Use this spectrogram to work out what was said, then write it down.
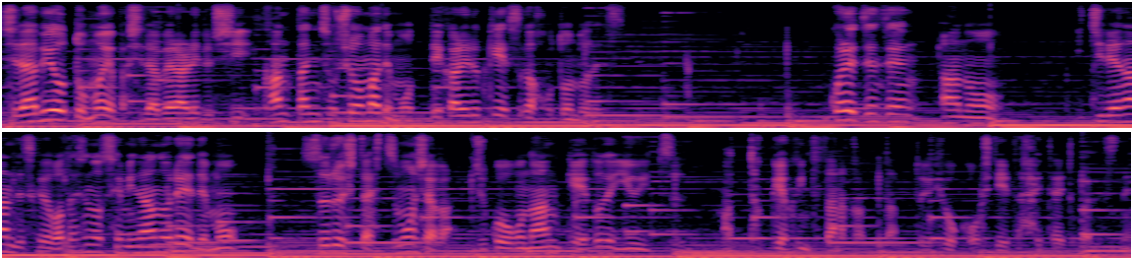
調べようと思えば調べられるし簡単に訴訟まで持っていかれるケースがほとんどです。これ全然あの一例なんですけど私のセミナーの例でもスルーした質問者が受講後のアンケートで唯一全く役に立たなかったという評価をしていただいたりとかですね。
